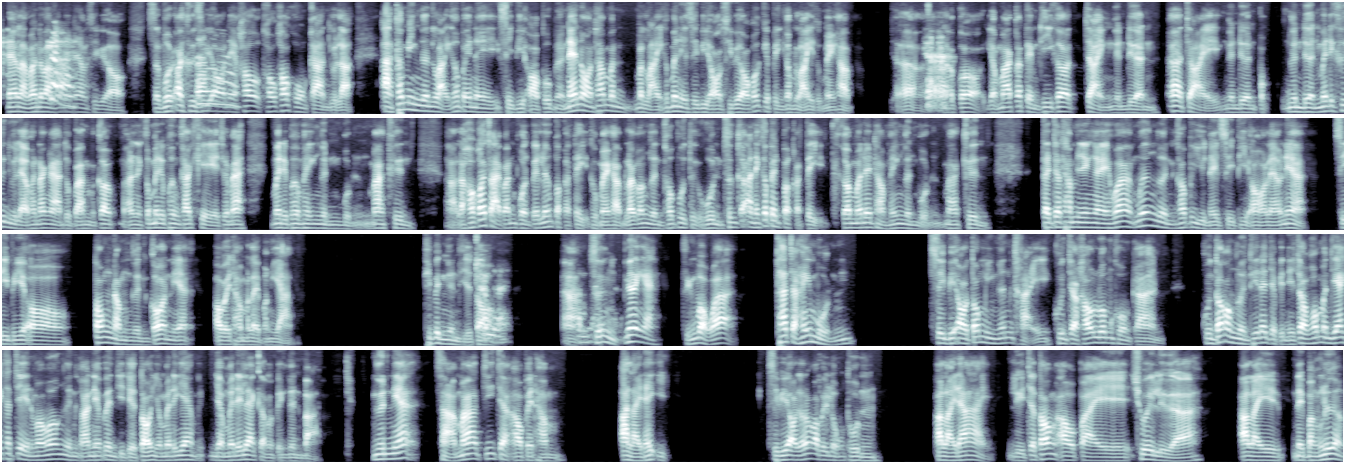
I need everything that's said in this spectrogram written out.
แนะนำรัฐบาลค่ะไม่แนะนำ CPO สมมติอะคือ CPO เนี่ยเขาเขาเข้าโครงการอยู่ละอะถ้ามีเงินไหลเข้าไปใน CPO ปุ๊บเนี่ยแน่นอนถ้ามันมันไหลเข้าไปใน CPO CPO ก็เก็บเป็นกำไรถูกไหมครับเอ่อค่ะแล้วก็อย่างมากก็เต็มที่ก็จ่ายเงินเดือนอ่าจ่ายเงินเดือนปกเงินเดือนไม่ได้ขึ้นอยู่แล้วพนักงานถูกป่ะมันก็อันนี้ก็ไม่ได้เพิ่มค่าเคใช่ไหมไม่ได้เพิ่มให้เงินหมุนมากขึ้นอ่าแล้วเขาก็จ่ายปันผลเป็นเรื่องปกติถูกไหมครับแล้วก็เงินเขาผู้ถือหุ้น ซึ่งก็อันนี้ก็เป็นปกติก็ไม่ได้ทำให้เงินหมุนมากขึ้น แต่จะทำยังไงว่าเมื่อเงินเข้าไปอยู่ใน CPO แล้วเนี่ย CPO ต้องนำเงินก้อนเนี้ยเอาไปทำอะไรบางอย่าง ที่เป็นเงินดิจิตอลทำอะไรอ่าทำอะไรซึ่งนี่ไง ถึงบอกว่าถ้าจะให้หมุน CPO ต้องมีเงื่อนไข คุณจะเข้าร่วมโครงการ คุณต้องเอาเงินที่ได้จากเป็นดิจิตอลเพราะมันแยกชัดเจนมาว่าเงินก้อนนี้เป็นดิจิตอลยังไม่ได้แยกยังไม่ได้แลกกลับมาเป็นเงินบาท เงินเนี้ยสามารถที่จะเอาไปทำอะไรได้อีก CPO จะต้องเอาไปลงทุนอะไรได้ หรือจะต้องเอาไปช่วยเหลือ อะไรในบางเรื่อง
